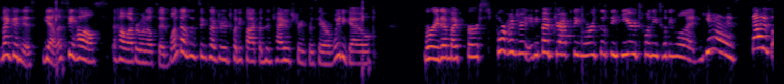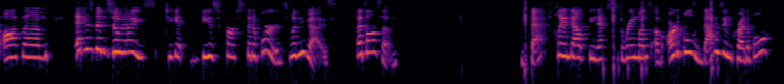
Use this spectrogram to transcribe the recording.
my goodness. Yeah, let's see how else how everyone else did. 1,625 for the entire stream for Sarah. Way to go. Marina, my first 485 drafting words of the year 2021. Yes, that is awesome. It has been so nice to get these first bit of words with you guys. That's awesome. Beth planned out the next three months of articles. That is incredible.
